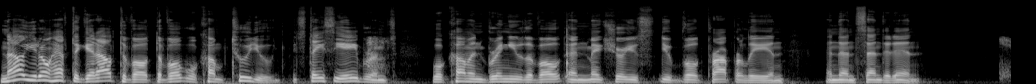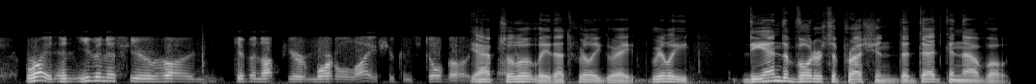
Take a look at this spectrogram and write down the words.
Now you don't have to get out to vote. The vote will come to you. Stacey Abrams will come and bring you the vote and make sure you you vote properly and and then send it in. Right, and even if you've uh, given up your mortal life, you can still vote. Yeah, absolutely. That's really great. Really, the end of voter suppression. The dead can now vote.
